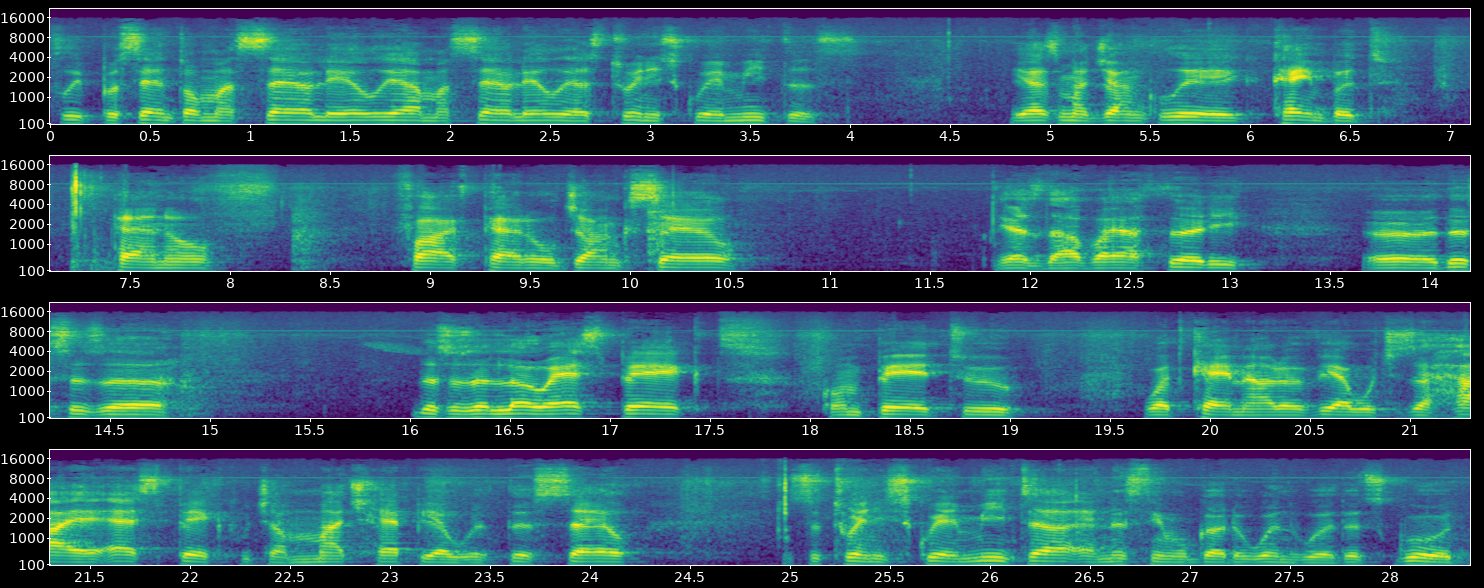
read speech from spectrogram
3% on my sail area. My sail area is 20 square meters. Here's my junk rig, cambered panel, 5 panel junk sail. Here's the Havaya 30. Uh, this is a this is a low aspect compared to what came out of here, which is a higher aspect, which I'm much happier with this sail it's a 20 square meter and this thing will go to windward. It's good.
